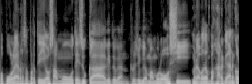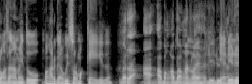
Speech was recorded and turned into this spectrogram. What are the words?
populer seperti Osamu Tezuka gitu kan. Terus juga Mamoru Oshii mendapatkan penghargaan kalau nggak salah namanya itu penghargaan Winsor McKay gitu. Berarti abang-abangan lah ya di dunia. Ya dia, dia,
